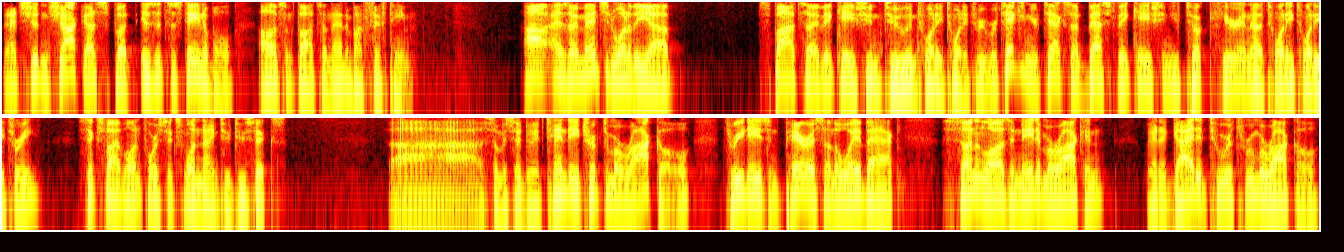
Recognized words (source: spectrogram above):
that shouldn't shock us, but is it sustainable? I'll have some thoughts on that in about 15. Uh, as I mentioned, one of the uh, spots I vacationed to in 2023. We're taking your text on best vacation you took here in uh, 2023. 651 461 9226. Uh, somebody said do a 10 day trip to Morocco, three days in Paris on the way back. Son in law is a native Moroccan. We had a guided tour through Morocco,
